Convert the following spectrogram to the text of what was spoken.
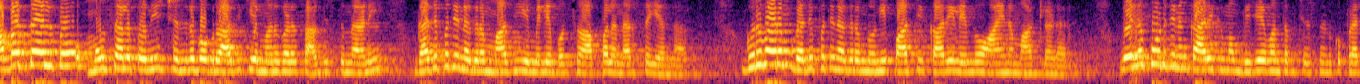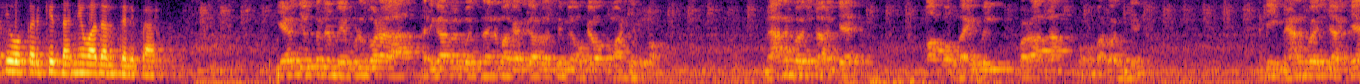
అబద్దాలతో మోసాలతోని చంద్రబాబు రాజకీయ మనుగడ సాగిస్తున్నారని గజపతి నగరం మాజీ ఎమ్మెల్యే బొత్స అప్పల నర్సయ్య అన్నారు. గురువారం గజపతి నగరంలోని పార్టీ కార్యాలయంలో ఆయన మాట్లాడారు. వెన్నుపోటు దినం కార్యక్రమం విజయవంతం చేసినందుకు ప్రతి ఒక్కరికి ధన్యవాదాలు తెలిపారు. ఏం చెప్తుంటే మేము ఎప్పుడు కూడా అధికారంలోకి వచ్చిందని మాకు అధికారులు వచ్చి మేము ఒకే ఒక మాట చెప్తాం. మేనిఫెస్టో అంటే మాకు బైబిల్ పురాణ ఒక భగవద్గీత. అంటే ఈ మేనిఫెస్టో అంటే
